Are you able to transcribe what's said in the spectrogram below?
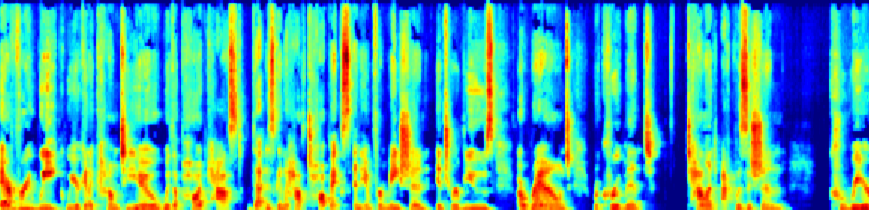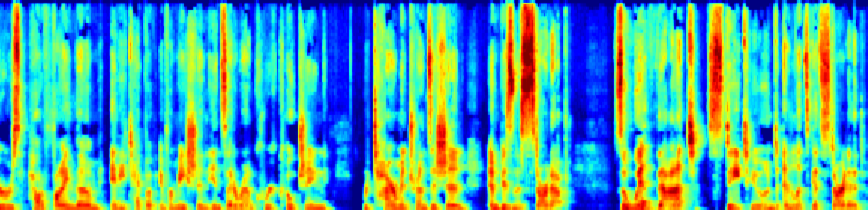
Every week, we are going to come to you with a podcast that is going to have topics and information, interviews around recruitment, talent acquisition, careers, how to find them, any type of information and insight around career coaching, retirement transition, and business startup. So, with that, stay tuned and let's get started.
